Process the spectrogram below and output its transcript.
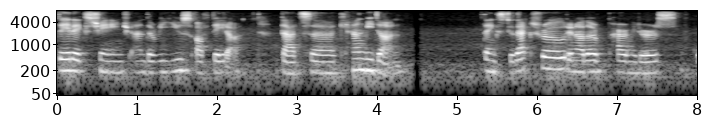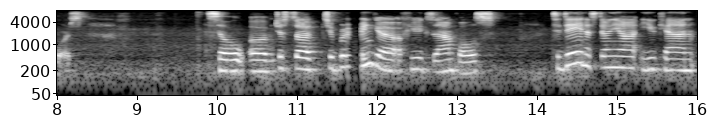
data exchange and the reuse of data that uh, can be done thanks to the X-Road and other parameters, of course. So um, just uh, to bring uh, a few examples, today in Estonia, you can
